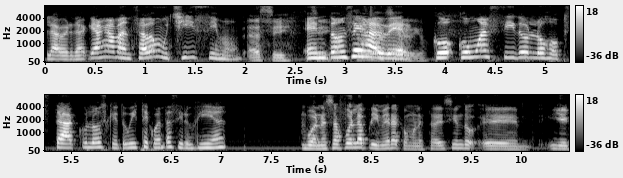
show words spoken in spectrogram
la verdad que han avanzado muchísimo. Ah, sí, Entonces, a ver, co- ¿cómo han sido los obstáculos que tuviste? ¿Cuántas cirugías? Bueno, esa fue la primera, como le estaba diciendo, eh, y-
